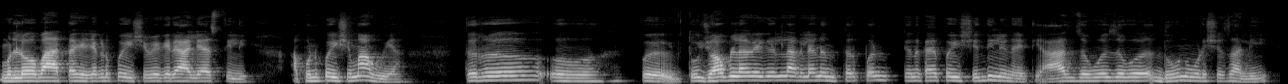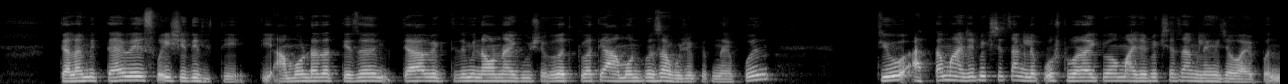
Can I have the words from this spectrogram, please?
म्हटलं बाबा आता ह्याच्याकडे पैसे वगैरे आले असतील आपण पैसे मागूया. तर प- तो जॉबला वगैरे लागल्यानंतर पण त्यानं काय पैसे दिले नाही ते आज जवळजवळ दोन वर्ष झाली त्याला मी त्यावेळेस पैसे दिलते ती अमाऊंट आता त्याचं त्या व्यक्तीचं मी नाव नाही घेऊ शकत किंवा ती अमाऊंट पण सांगू शकत नाही. पण तो आत्ता माझ्यापेक्षा चांगल्या पोस्टवर आहे किंवा माझ्यापेक्षा चांगल्या ह्याच्यावर आहे पण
